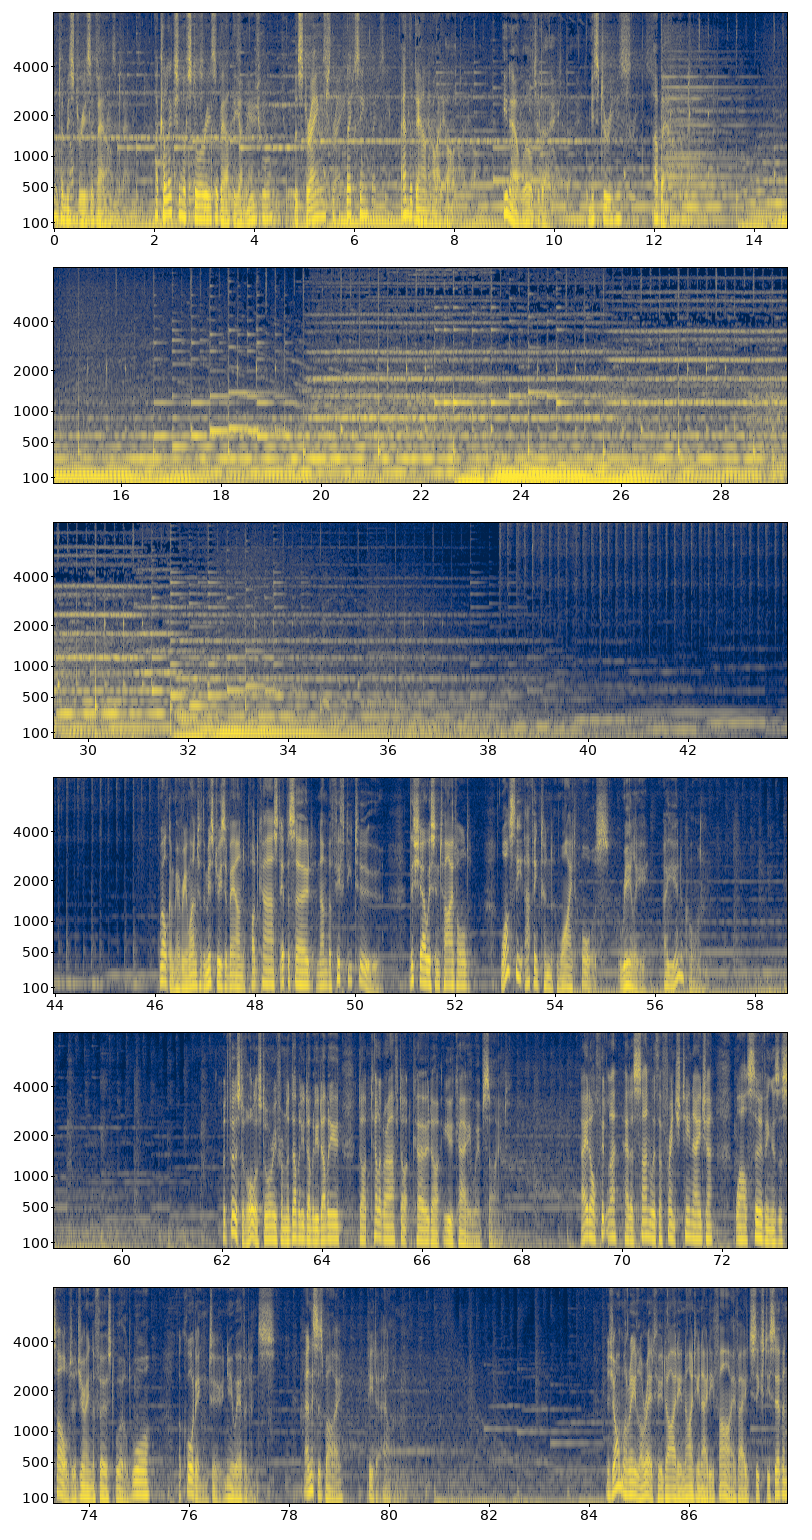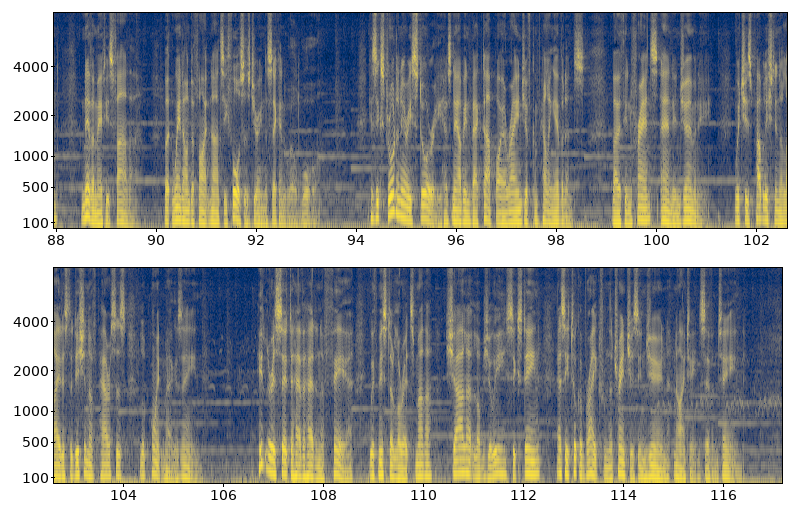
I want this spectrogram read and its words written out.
Welcome to Mysteries Abound, a collection of stories about the unusual, the strange, the perplexing, and the downright odd. In our world today, mysteries abound. Welcome, everyone, to the Mysteries Abound podcast, episode number 52. This show is entitled Was the Uffington White Horse Really a Unicorn? But first of all, a story from the www.telegraph.co.uk website. Adolf Hitler had a son with a French teenager while serving as a soldier during the First World War according to new evidence. And this is by Peter Allen. Jean Marie Laurette, who died in 1985, aged 67, never met his father, but went on to fight Nazi forces during the Second World War. His extraordinary story has now been backed up by a range of compelling evidence, both in France and in Germany, which is published in the latest edition of Paris's Le Point magazine. Hitler is said to have had an affair with Mr. Laurette's mother, Charlotte Lobjoui, 16, as he took a break from the trenches in June 1917.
